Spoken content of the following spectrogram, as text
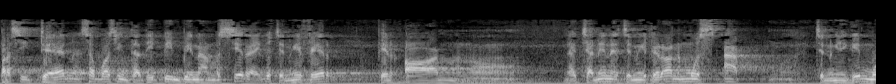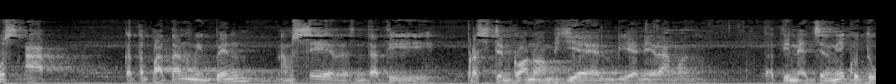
presiden sapa sing dadi pimpinan Mesir ya iku jenenge Fir Fir'aun ngono. Nah jenenge jenenge Fir'aun Mus'ab jenenge iki Mus'ab. Ketepatan mimpin Mesir dadi presiden kono biyen biyen ra ngono. Dadi nek jenenge kudu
